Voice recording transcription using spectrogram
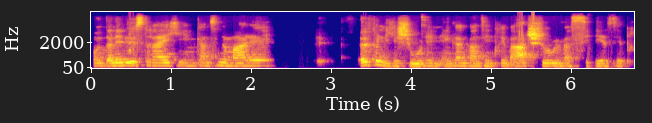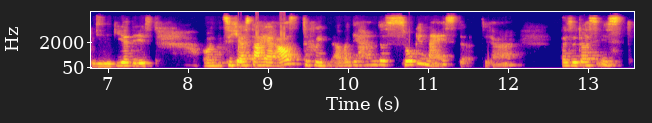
und dann in Österreich in ganz normale öffentliche Schulen. In England waren sie in Privatschulen, was sehr, sehr privilegiert ist. Und sich erst da herauszufinden, aber die haben das so gemeistert. Ja? Also das ist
